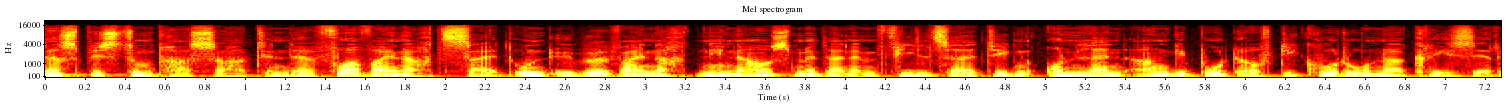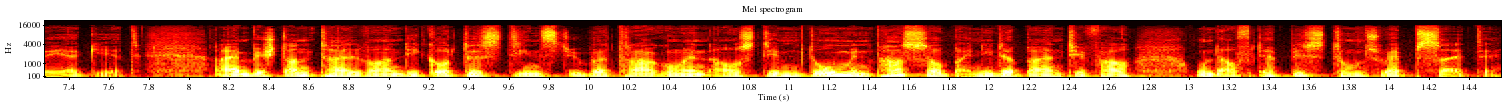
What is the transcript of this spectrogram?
Das Bistum Passau hat in der Vorweihnachtszeit und über Weihnachten hinaus mit einem vielseitigen Online-Angebot auf die Corona-Krise reagiert. Ein Bestandteil waren die Gottesdienstübertragungen aus dem Dom in Passau bei Niederbayern TV und auf der Bistumswebseite.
